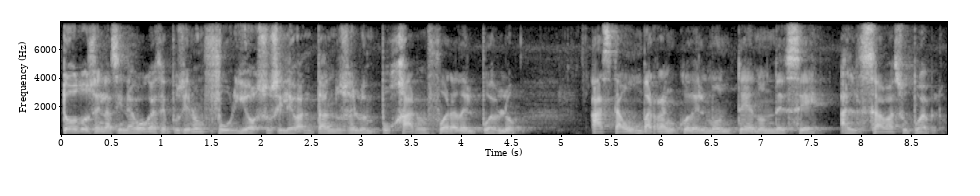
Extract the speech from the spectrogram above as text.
todos en la sinagoga se pusieron furiosos y levantándose lo empujaron fuera del pueblo hasta un barranco del monte en donde se alzaba su pueblo,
